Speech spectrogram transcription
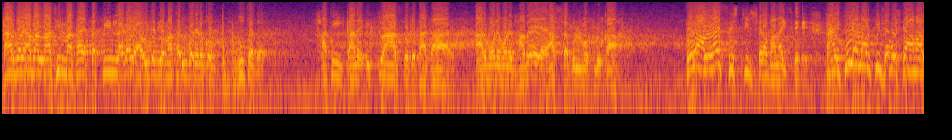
তারপরে আবার লাঠির মাথায় একটা পিন লাগাইয়া ওইটা দিয়ে মাথার উপরে এরকম গুতা দেয়। হাতি কানে একটু আর চোখে তাকায়, আর মনে মনে ভাবে, আশরাফুল মখলুকা তোরা আল্লাহ সৃষ্টির সেরা বানাইছে। তাই তুই আমার পিঠে বসে আমার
